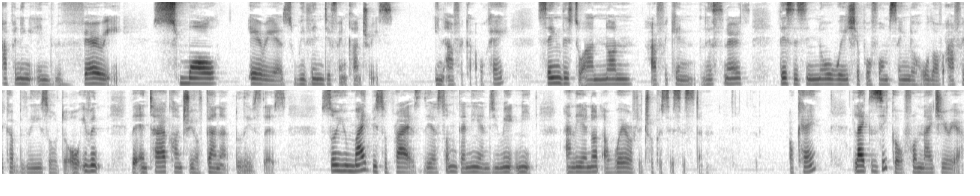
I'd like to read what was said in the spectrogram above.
happening in very small areas within different countries in Africa, okay? Saying this to our non African listeners, this is in no way, shape, or form saying the whole of Africa believes or, the, or even the entire country of Ghana believes this. So you might be surprised there are some Ghanaians you may meet and they are not aware of the Trokosi system. Okay? Like Zico from Nigeria,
